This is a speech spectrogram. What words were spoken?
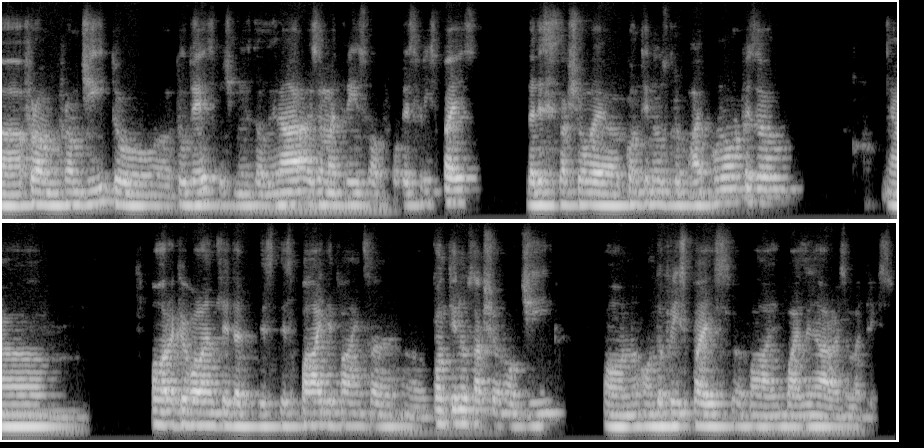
uh, from, from G to, uh, to this, which means the linear isometries of, of this free space, that this is actually a continuous group homomorphism, um, or equivalently that this, this pi defines a, a, continuous action of G on, on the free space by, by linear isometries.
